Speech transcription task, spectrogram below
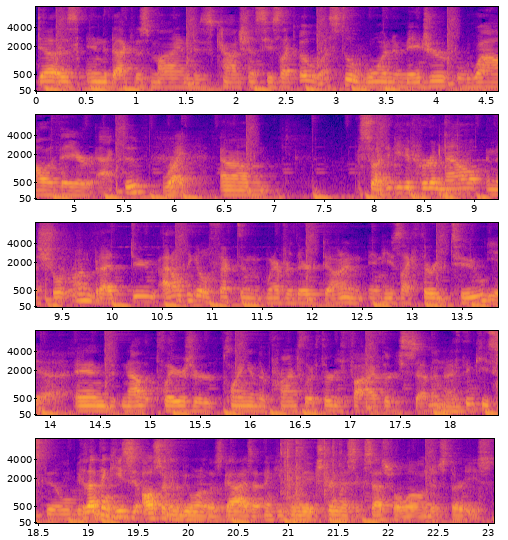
does in the back of his mind, his conscience, he's like, oh, I still won a major while they are active. Right. Um, so I think it could hurt him now in the short run, but I do. I don't think it'll affect him whenever they're done and, and he's like 32. Yeah. And now that players are playing in their prime, so they're 35, 37, I Mhm. think he's still. Because I think he's also going to be one of those guys. I think he's going to be extremely successful well into his thirties.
